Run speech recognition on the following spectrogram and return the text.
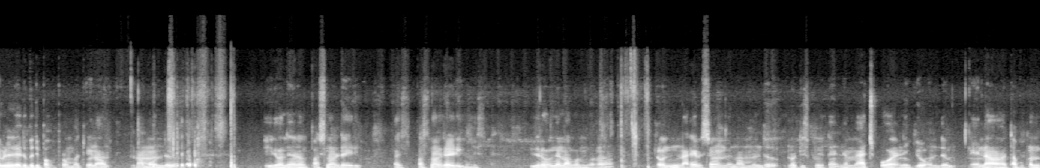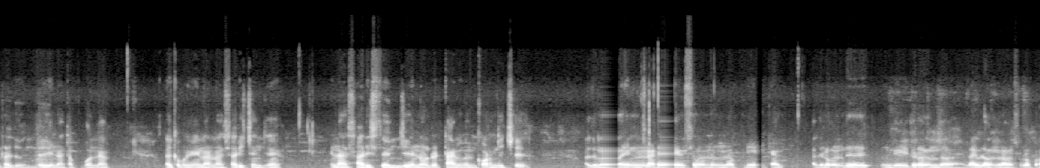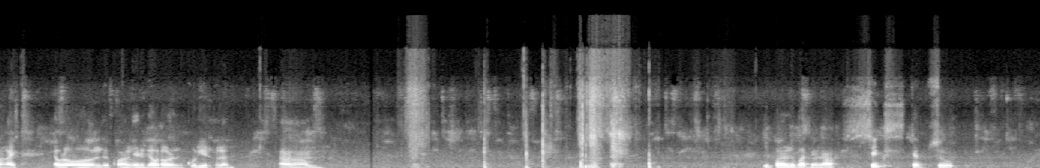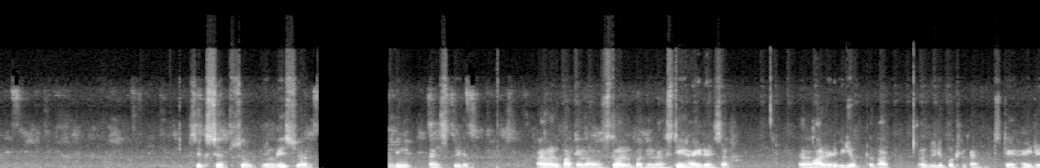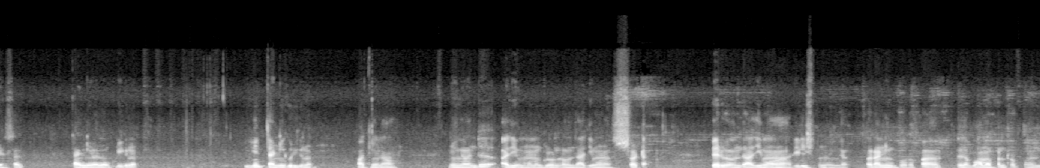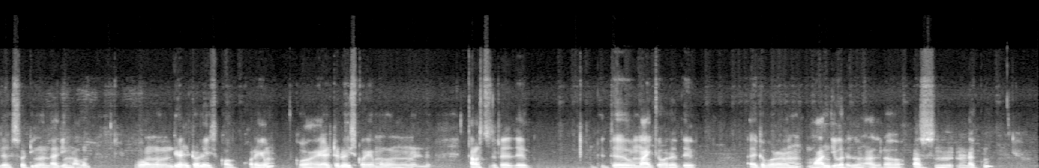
இந்த வீடியோவில் எதை பற்றி பார்க்க போகிறோம் பார்த்தீங்கன்னா நம்ம வந்து இது வந்து என்னோட personal diary personal diary guys இதில் வந்து என்ன பண்ண போகிறோம் இதில் வந்து நிறைய விஷயம் வந்து நம்ம வந்து நோட்டீஸ் பண்ணிட்டேன் இந்த மேட்ச் போகிற அன்றைக்கி வந்து என்ன தப்பு பண்ணுறது வந்து என்ன தப்பு பண்ணேன் அதுக்கப்புறம் என்ன நான் சரி செஞ்சேன் என்ன சரி செஞ்சு என்னோடய டைம் வந்து குறைஞ்சிச்சு. அது மாதிரி நிறைய விஷயம் வந்து நோட் பண்ணியிருக்கேன். அதில் வந்து இந்த இதில் இந்த லைவில் வந்து நான் சொல்ல போகிறேன் கைஸ் எவ்வளோ வந்து குறைஞ்சிருக்கு எவ்வளோ வந்து கூடியிருக்குன்னு. இப்போ வந்து பார்த்தீங்கன்னா six steps six steps increase your running speed அது வந்து பார்த்தீங்கன்னா ஃபஸ்ட்டு வந்து பார்த்தீங்கன்னா ஸ்டே ஹைட்ரேஷன் ஆல்ரெடி வீடியோ போட்டிருக்கோம் வீடியோ போட்டிருக்கேன். ஸ்டே ஹைட்ரேஷன் தண்ணி வந்து குடிக்கணும் ஏன் தண்ணி குடிக்கணும்? பார்த்தீங்கன்னா நீங்கள் வந்து அதிகமான க்ரௌண்டில் வந்து அதிகமான ஸ்வெட்டை வேர்வை வந்து அதிகமாக ரிலீஸ் பண்ணுவீங்க. இப்போ ரன்னிங் போகிறப்ப இல்லை வார்ம் அப் பண்ணுறப்போ வந்து ஸ்வெட்டிங் வந்து அதிகமாகும். இப்போ உங்களுக்கு வந்து எலக்ட்ரோலைஸ் குறையும். எலக்ட்ரோலைஸ் குறையும் போது வந்து தலை சுற்றுறது இது மயக்க வர்றது அதுக்கப்புறம் வாந்தி வர்றதும் அதில் ப்ராசஸ் நடக்கும்.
